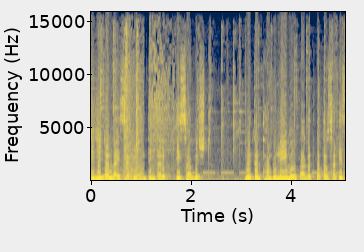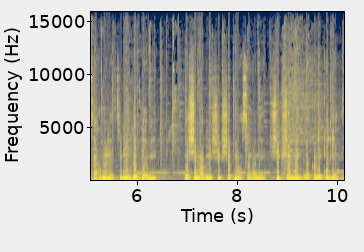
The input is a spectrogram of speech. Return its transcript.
डिजिटल लाईफसाठी अंतिम तारीख तीस ऑगस्ट. वेतन थांबू नये व कागदपत्रासाठी सहा महिन्याची मुदत द्यावी अशी मागणी शिक्षक महासंघाने शिक्षण मंत्र्याकडे केली आहे.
